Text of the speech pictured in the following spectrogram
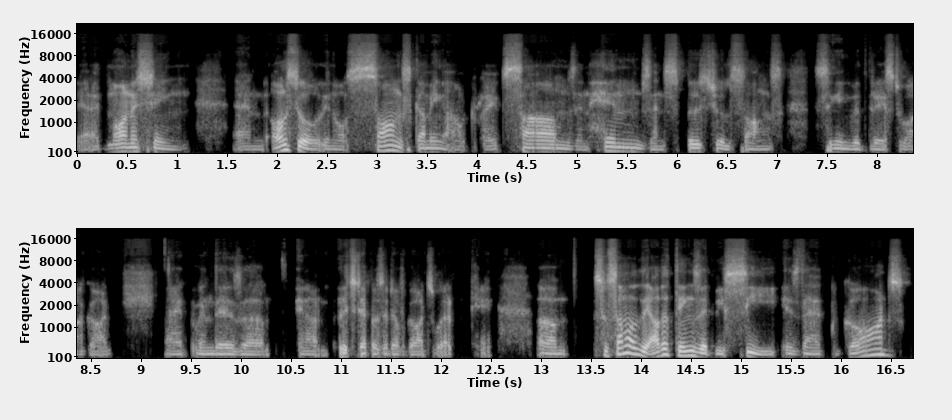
admonishing, and also, you know, songs coming out, right? Psalms and hymns and spiritual songs, singing with grace to our God, right? When there's a you know rich deposit of God's word. Okay, um, so some of the other things that we see is that God's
